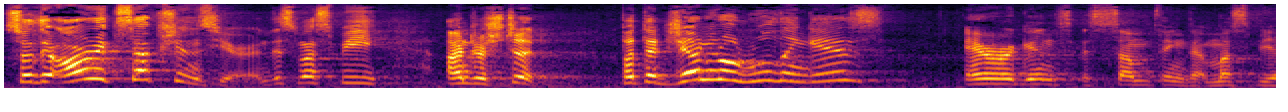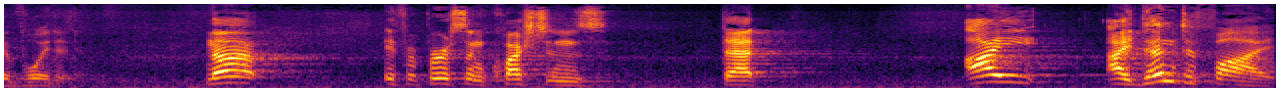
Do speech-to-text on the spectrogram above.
So there are exceptions here, and this must be understood. But the general ruling is arrogance is something that must be avoided. Now, if a person questions that I identify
